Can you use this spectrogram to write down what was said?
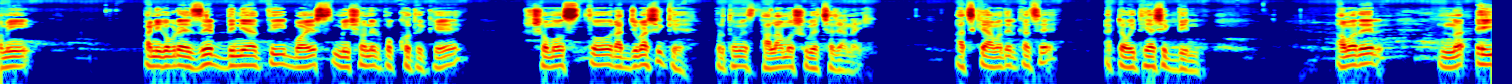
আমি পানিগবরা এজেড দিনিয়াতি বয়েস মিশনের পক্ষ থেকে সমস্ত রাজ্যবাসীকে প্রথমে সালাম ও শুভেচ্ছা জানাই। আজকে আমাদের কাছে একটা ঐতিহাসিক দিন। আমাদের এই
